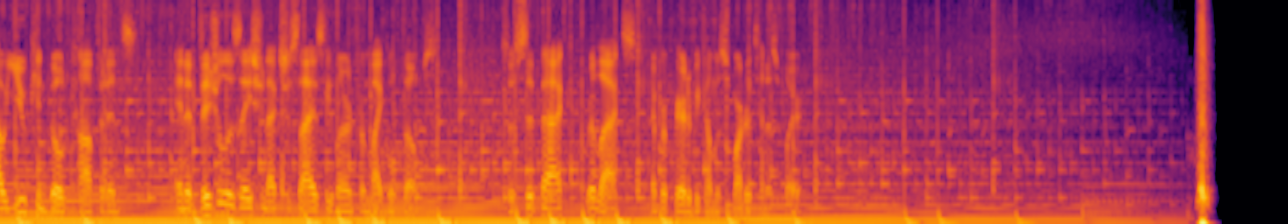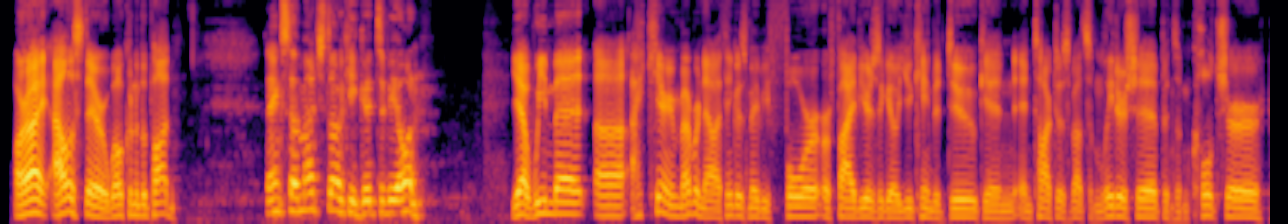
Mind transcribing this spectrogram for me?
how you can build confidence, and a visualization exercise he learned from Michael Phelps. So sit back, relax, and prepare to become a smarter tennis player. All right, Allistair, welcome to the pod. Thanks so much, Stokey. Good to be on. Yeah, we met. Uh, I can't remember now. I think it was maybe four or five years ago. You came to Duke and and talked to us about some leadership and some culture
